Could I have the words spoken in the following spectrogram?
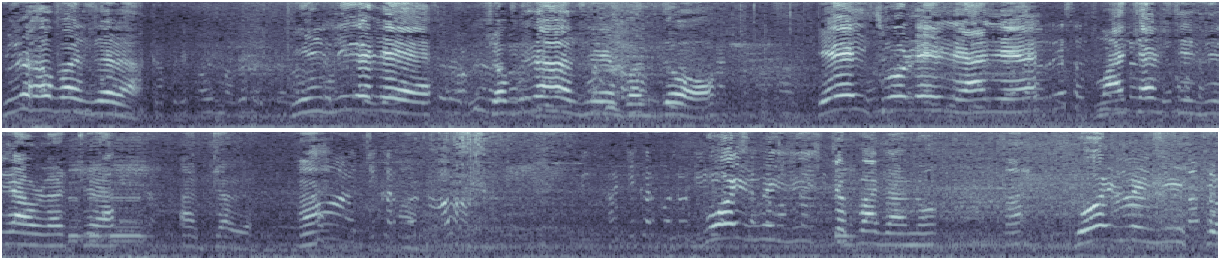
ಗೃಹ ಬಂಧನ ಹಿಂದಿಗಡೆ ಶಬ್ದ ಆದರೆ ಬಂದು ಏ ಸೂಳೆ ಯಾರೇ ಮಾತಾಡ್ತಿದ್ದೀರ ಅವಳ ಹತ್ರ ಅಂತಾಳೆ ಹಾಂ ಅಜ್ಜಿ ಕರ್ಕೊಂಡು ಅಜ್ಜಿ ಕರ್ಕೊಂಡು ಗೋಲ್ಡ್ ಮೆಡಲಿಸ್ಟಪ್ಪ ನಾನು ಗೋಲ್ಡ್ ಮೆಡಲಿಸ್ಟು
